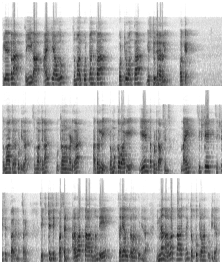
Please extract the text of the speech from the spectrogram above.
ಕ್ಲಿಯರ್ ಆಯ್ತಾ? ಸೊ ಈಗ ಆಯ್ಕೆ ಯಾವುದು? ಸುಮಾರು ಕೊಟ್ಟಂತ, ಕೊಟ್ಟಿರುವಂತ ಎಷ್ಟು ಜನರಲ್ಲಿ? ಓಕೆ ಸುಮಾರು ಜನ ಕೊಟ್ಟಿದ್ದಾರೆ? ಸುಮಾರು ಜನ ಉತ್ತರವನ್ನು ಮಾಡಿದ್ರ ಅದರಲ್ಲಿ ಪ್ರಮುಖವಾಗಿ ಏನ್ ಅಂತ ಕೊಟ್ಟಿದ್ದ options nine sixty eight sixty six percent sorry sixty six percent ಅರವತ್ತಾರು ಮಂದಿ ಸರಿಯಾದ ಉತ್ತರವನ್ನು ಕೊಟ್ಟಿದ್ದಾರೆ? ಇನ್ನ ನಲವತ್ನಾಲ್ಕು ಮಂದಿ ತಪ್ಪು ಉತ್ತರವನ್ನು ಕೊಟ್ಟಿದ್ದಾರೆ?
